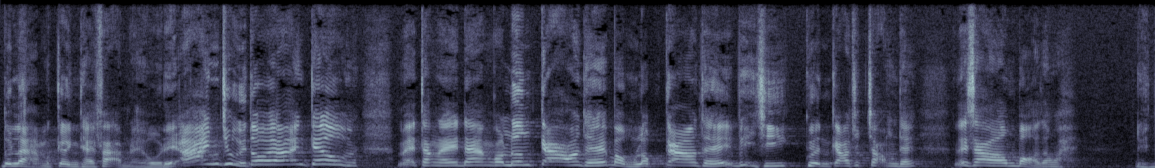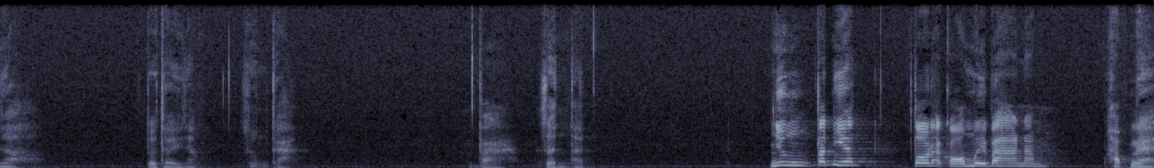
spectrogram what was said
Tôi làm cái kênh thái phạm này hồi đấy. À, anh chửi tôi, anh kêu mẹ thằng này đang có lương cao thế, bổng lộc cao thế, vị trí quyền cao chức trọng thế. Tại sao ông bỏ ra ngoài? Đến giờ, tôi thấy rằng dũng cảm và dấn thân. Nhưng tất nhiên, tôi đã có 13 năm học nghề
